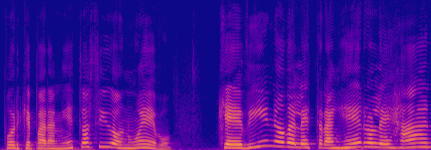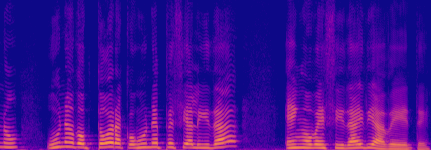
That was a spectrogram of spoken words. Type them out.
Porque para mí esto ha sido nuevo. Que vino del extranjero lejano una doctora con una especialidad en obesidad y diabetes.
